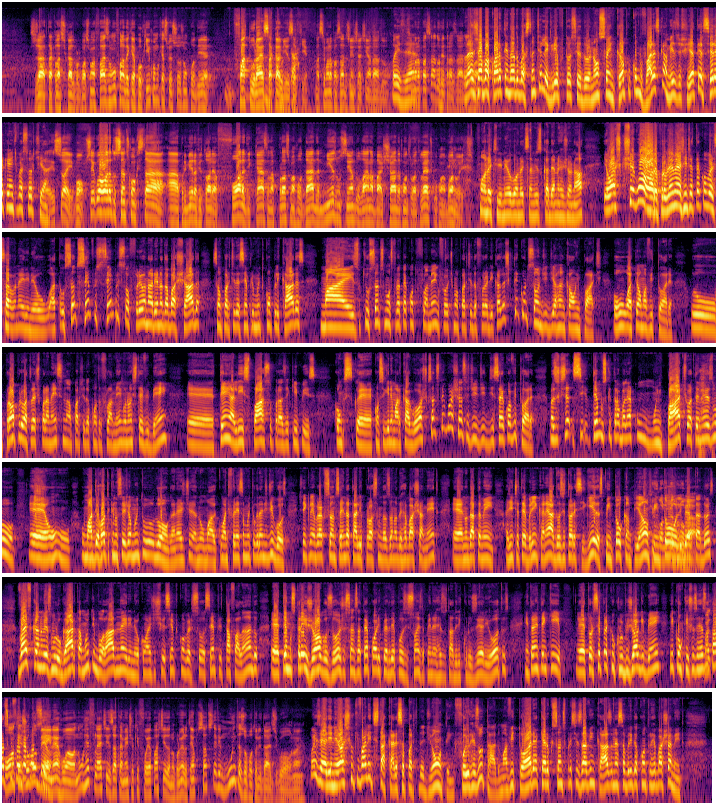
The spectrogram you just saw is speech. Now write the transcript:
já está classificado para a próxima fase. Vamos falar daqui a pouquinho como que as pessoas vão poder faturar essa camisa aqui. Na semana passada a gente já tinha dado. Pois é. Semana passada ou retrasada? Aliás, Jabaquara tem dado bastante alegria para o torcedor, não só em campo, como várias camisas. Acho que já é a terceira que a gente vai sortear. É isso aí. Bom, chegou a hora do Santos conquistar a primeira vitória fora de casa na próxima rodada, mesmo sendo lá na Baixada contra o Atlético. Juan, boa noite. Boa noite, Lineu. Boa noite, amigos do Caderno Regional. Eu acho que chegou a hora. O problema é a gente até conversava, né, Irineu? O, o, Santos sempre, sempre sofreu na Arena da Baixada. São partidas sempre muito complicadas. Mas o que o Santos mostrou até contra o Flamengo foi a última partida fora de casa. Acho que tem condição de, de arrancar um empate ou até uma vitória. O próprio Atlético Paranaense na partida contra o Flamengo não esteve bem. É, tem ali espaço para as equipes cons é, conseguirem marcar gol, acho que o Santos tem boa chance de, de, de sair com a vitória. Mas se, se, temos que trabalhar com um empate ou até mesmo é, um, uma derrota que não seja muito longa, né? A gente, numa, com uma diferença muito grande de gols. A gente tem que lembrar que o Santos ainda está ali próximo da zona do rebaixamento. É, não dá também, a gente até brinca, né? Ah, duas vitórias seguidas, pintou o campeão, Ficou pintou o Libertadores. Lugar. Vai ficar no mesmo lugar, está muito embolado, né, Irineu? Como a gente sempre conversou, sempre está falando. É, temos três jogos hoje, o Santos até pode perder posições, dependendo do resultado de Cruzeiro e outros. Então a gente tem que é, torcer para que o clube jogue bem e conquiste os resultados Mas que foi o que jogou aconteceu. bem, né, Juan? Não reflete exatamente o que foi a partida. No primeiro tempo, o Santos teve muitas oportunidades de gol, não é? Pois é, Irine, eu acho que o que vale destacar dessa partida de ontem foi o resultado. Uma vitória que era o que o Santos precisava em casa nessa briga contra o rebaixamento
